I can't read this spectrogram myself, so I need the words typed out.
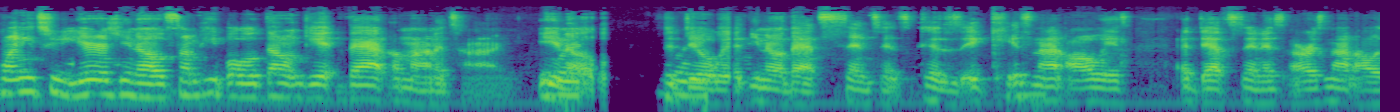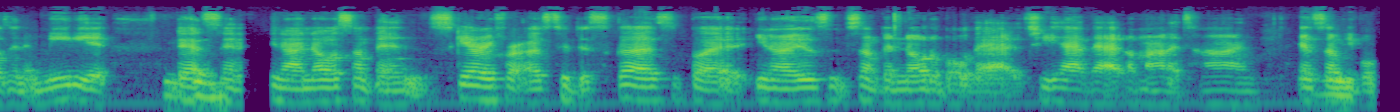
22 years you know some people don't get that amount of time you Right. know to Right. deal with you know that sentence because it, it's not always a death sentence or it's not always an immediate death Mhm. sentence you know i know it's something scary for us to discuss but you know it is something notable that she had that amount of time and some Right. people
